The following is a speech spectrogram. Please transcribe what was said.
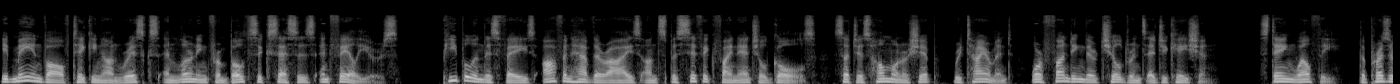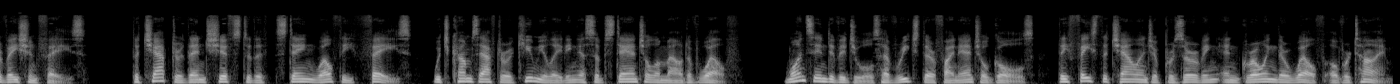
It may involve taking on risks and learning from both successes and failures. People in this phase often have their eyes on specific financial goals, such as homeownership, retirement, or funding their children's education. Staying wealthy, the preservation phase. The chapter then shifts to the staying wealthy phase, which comes after accumulating a substantial amount of wealth. Once individuals have reached their financial goals, they face the challenge of preserving and growing their wealth over time.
